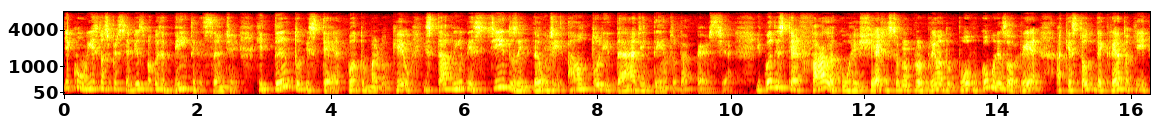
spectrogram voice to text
E com isso nós percebemos uma coisa bem interessante, que tanto Esther quanto Mardoqueu estavam investidos então de autoridade dentro da Pérsia. E quando Esther fala com Xerxes sobre o problema do povo, como resolver a questão do decreto que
